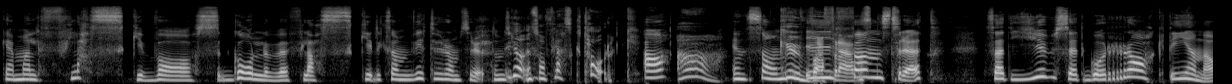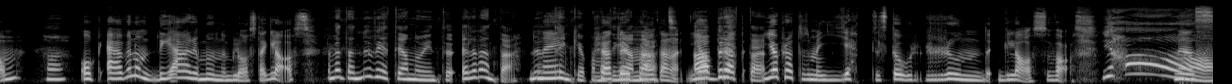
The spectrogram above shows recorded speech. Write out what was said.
gammal flaskvas, golvflask. Liksom, vet du hur de ser ut? De, Ja, en sån flasktork. ja, Ah. en sån Gud, i franskt. fönstret. Så att ljuset går rakt igenom. Ja. Och även om det är munblåsta glas. Men vänta, nu vet jag nog inte. Eller vänta, nu Nej, tänker jag på någonting annat. något annat. Ja, Jag, berätta. pratar, jag pratar som en jättestor rund glasvas. Jaha! Med en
